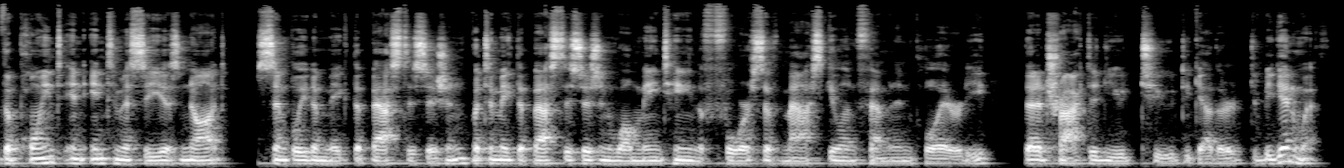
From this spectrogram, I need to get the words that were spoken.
the point in intimacy is not simply to make the best decision, but to make the best decision while maintaining the force of masculine feminine polarity that attracted you two together to begin with.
